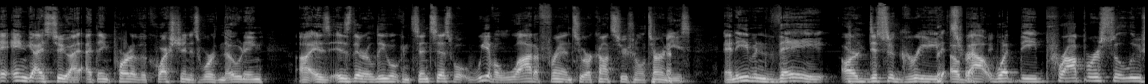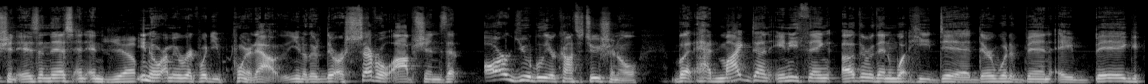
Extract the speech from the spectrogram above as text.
And guys, too, I think part of the question is worth noting uh, is is there a legal consensus? Well, we have a lot of friends who are constitutional attorneys. and even they are disagreed about right. what the proper solution is in this. And and Yep. you know, I mean, Rick, what you pointed out, you know, there there are several options that arguably are constitutional. But had Mike done anything other than what he did, there would have been a big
